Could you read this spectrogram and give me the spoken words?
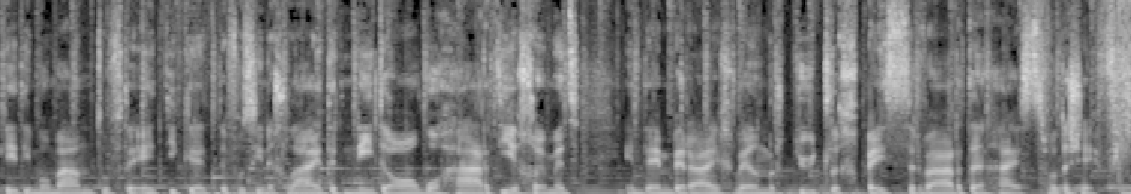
geht im Moment auf der Etikette von seinen Kleidern nicht an, woher die kommen. In diesem Bereich wollen wir deutlich besser werden, heisst es von der Chefin.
